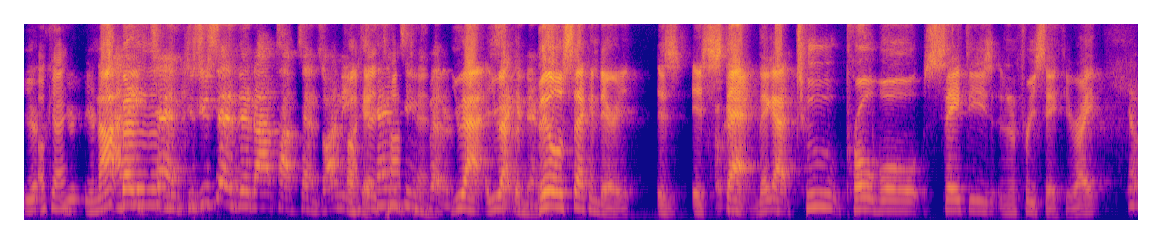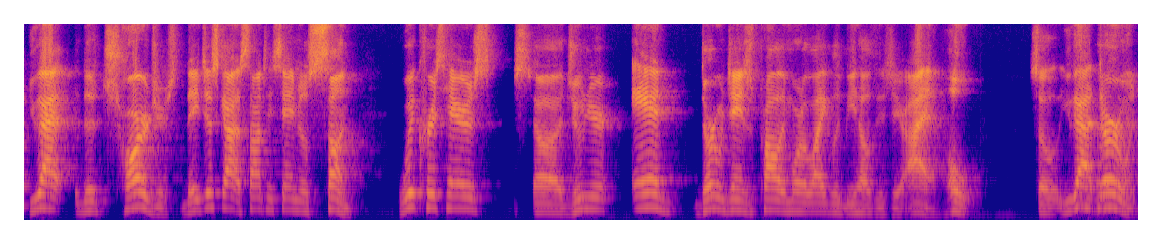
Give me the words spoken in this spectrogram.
You're, okay. You're, you're not I better than ten because you said they're not top ten, so I need okay. ten teams 10. better. You got you secondary. got the Bills secondary is is stacked. Okay. They got two Pro Bowl safeties and a free safety, right? Yep. You got the Chargers. They just got Asante Samuel's son with Chris Harris uh, Jr. and Derwin James is probably more likely to be healthy this year. I hope. So you got Derwin.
